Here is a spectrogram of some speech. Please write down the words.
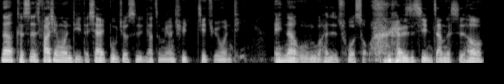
那可是发现问题的下一步就是要怎么样去解决问题？哎，那我如果开始搓手，开始紧张的时候，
